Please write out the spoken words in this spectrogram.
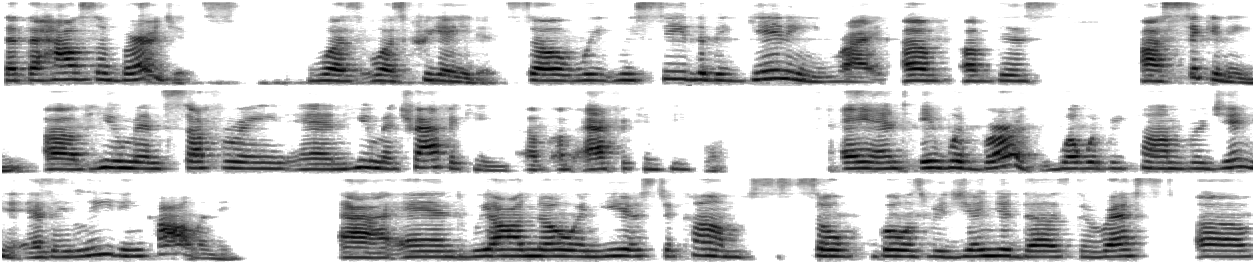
that the House of Burgesses was was created. So we, we see the beginning, right, of, of this uh, sickening of human suffering and human trafficking of, of African people. And it would birth what would become Virginia as a leading colony. Uh, and we all know in years to come, so goes Virginia, does the rest of,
